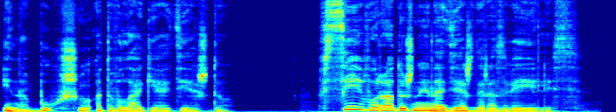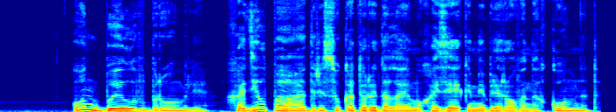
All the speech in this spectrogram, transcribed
и набухшую от влаги одежду. Все его радужные надежды развеялись. Он был в Бромле, ходил по адресу, который дала ему хозяйка меблированных комнат,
